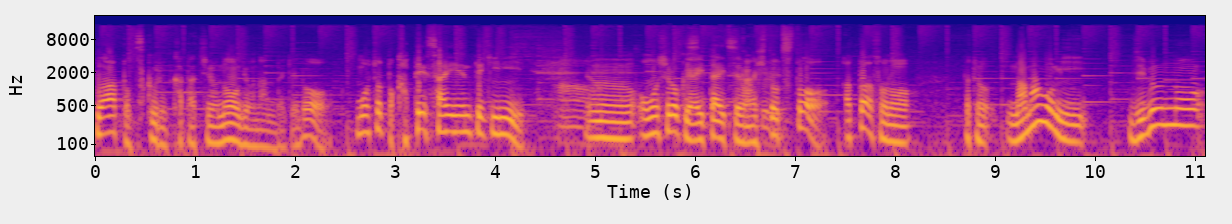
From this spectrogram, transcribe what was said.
ぶわーっと作る形の農業なんだけどもうちょっと家庭菜園的にうん面白くやりたいっていうのが一つとあとはその生ゴミ自分の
